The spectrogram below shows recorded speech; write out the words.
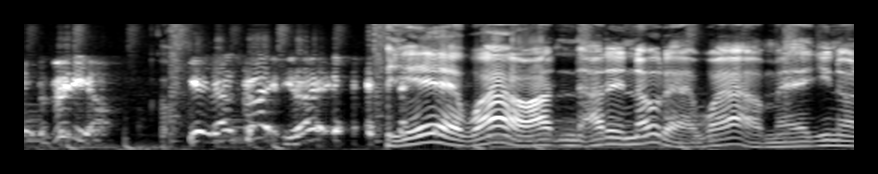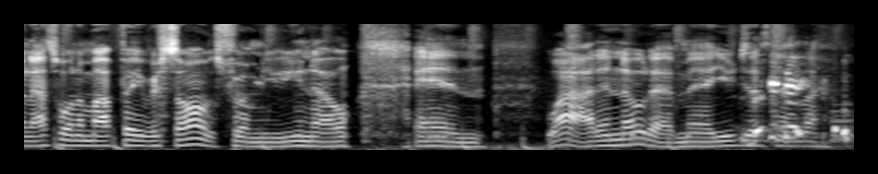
in the video. Yeah, that's crazy, right? yeah, wow. I, I didn't know that. Wow, man. You know, that's one of my favorite songs from you, you know. And wow, I didn't know that, man. You just Look at like that. Go,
